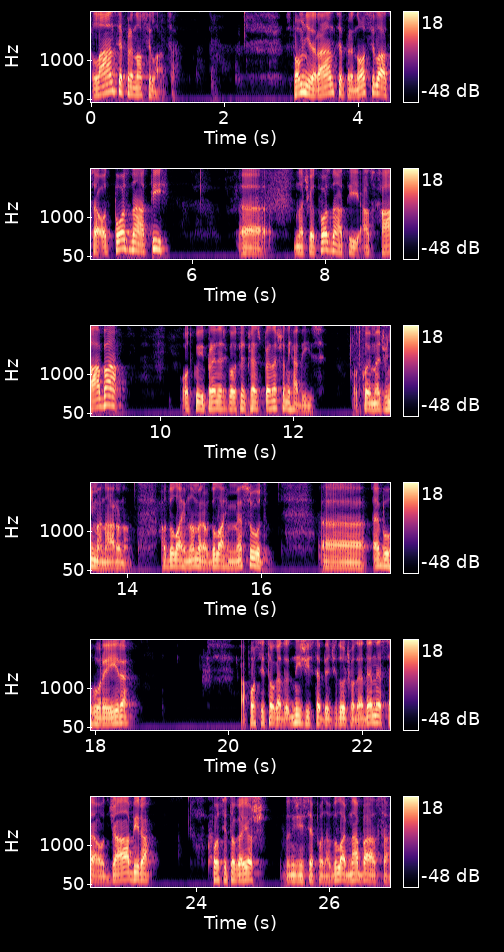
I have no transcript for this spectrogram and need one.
lance prenosilaca. Spominje lance prenosilaca od poznatih, uh, znači od poznatih ashaba, od koji preneš, prenešeni hadise, od kojih među njima naravno, Abdullah ibn Omer, Abdullah ibn Mesud, uh, Ebu Hureyre, a poslije toga niži stepen će doći od Edenesa, od Džabira, poslije toga još niži stepen Abdullah ibn Abasa,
